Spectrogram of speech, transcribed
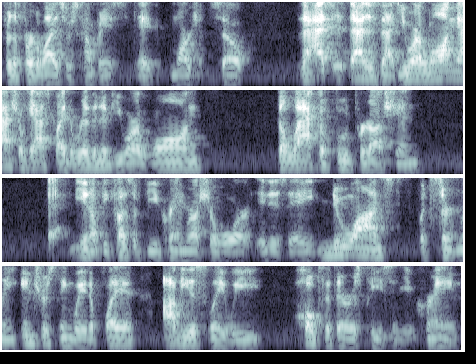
for the fertilizers companies to take margins. So that that is that. You are long natural gas by derivative. You are long the lack of food production, eh, you know, because of the Ukraine-Russia war. It is a nuanced but certainly interesting way to play it. Obviously, we hope that there is peace in Ukraine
